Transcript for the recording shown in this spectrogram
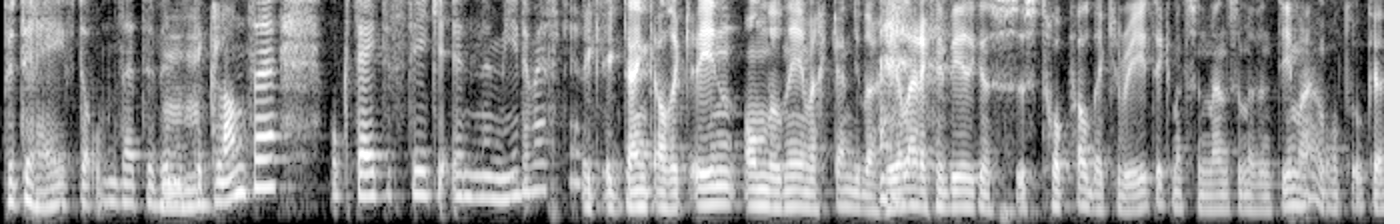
bedrijf, de omzet, de winst, de mhm. klanten, ook tijd te steken in de medewerkers? Ik, ik, denk, als ik één ondernemer ken die daar heel erg mee bezig is, is Tropvel bij Creative, met zijn mensen, met zijn team. Hij wordt ook, hè,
